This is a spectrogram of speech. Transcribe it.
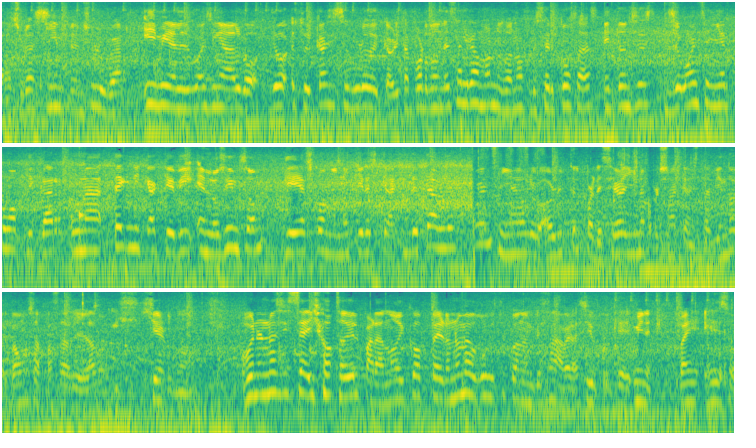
basura siempre en su lugar. Y miren, les voy a enseñar algo. Yo estoy casi seguro de que ahorita por donde salgamos nos van a ofrecer cosas. Entonces les voy a enseñar cómo aplicar una técnica que vi en Los Simpson, que es cuando no quieres que la gente te hable. Voy a enseñar algo. Ahorita al parecer hay una persona que me está viendo y vamos a pasar al lado izquierdo. Bueno, no sé si sé yo, soy el paranoico, pero no me gusta cuando empiezan a ver así, porque, miren, eso,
